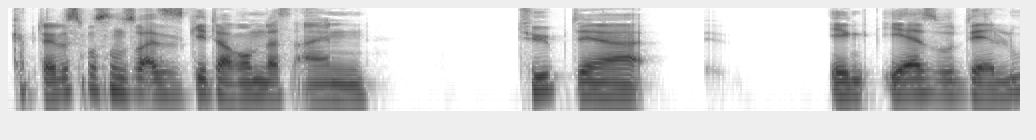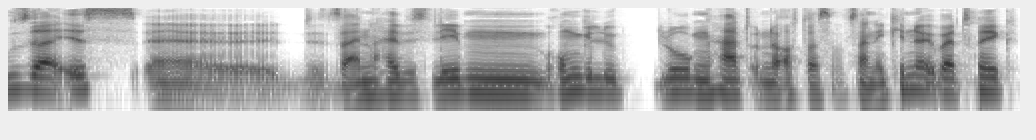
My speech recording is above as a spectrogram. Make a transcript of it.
Kapitalismus und so. Also es geht darum, dass ein Typ, der eher so der Loser ist, äh, sein halbes Leben rumgelogen hat und auch das auf seine Kinder überträgt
